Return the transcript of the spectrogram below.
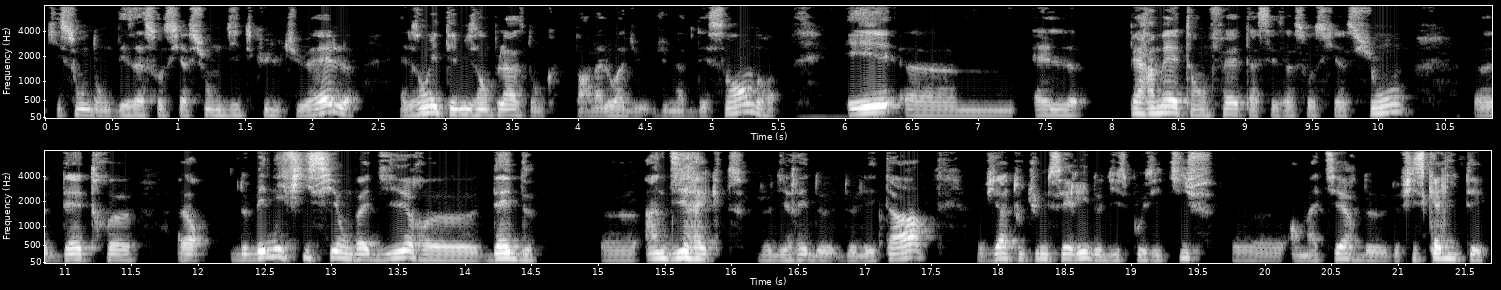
qui sont donc des associations dites cultuelles, elles ont été mises en place donc par la loi du, 9 décembre et euh, elles permettent en fait à ces associations euh, d'être, alors de bénéficier, on va dire, d'aide indirecte, je dirais, de, l'État via toute une série de dispositifs en matière de, fiscalité.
